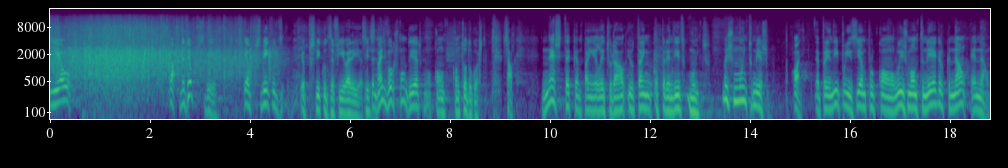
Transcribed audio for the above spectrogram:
E eu. Não, mas eu percebi. Eu percebi que o, eu percebi que o desafio era esse. E também lhe vou responder com, com todo o gosto. Sabe, nesta campanha eleitoral eu tenho aprendido muito. Mas muito mesmo. Olha, aprendi, por exemplo, com Luís Montenegro que não é não.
